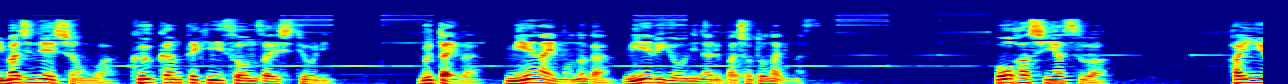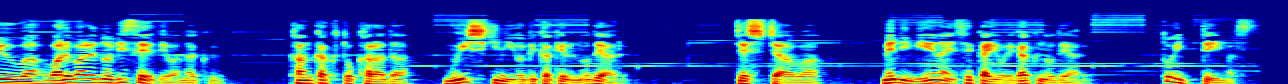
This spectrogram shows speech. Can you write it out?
イマジネーションは空間的に存在しており、舞台は見えないものが見えるようになる場所となります。大橋康は、俳優は我々の理性ではなく、感覚と体、無意識に呼びかけるのである。ジェスチャーは目に見えない世界を描くのである。と言っています。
